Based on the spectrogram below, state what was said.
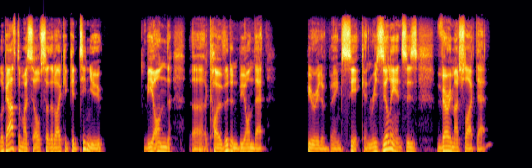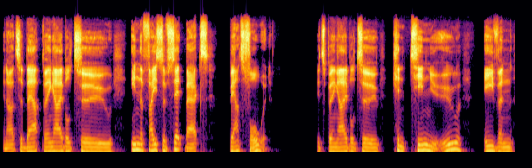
look after myself so that I could continue beyond uh, COVID and beyond that period of being sick. And resilience is very much like that. You know, it's about being able to, in the face of setbacks, bounce forward. It's being able to continue even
